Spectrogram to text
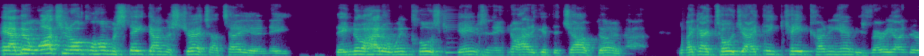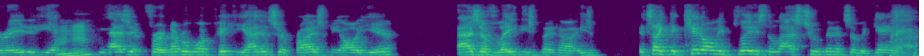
Hey, I've been watching Oklahoma State down the stretch. I'll tell you, and they they know how to win close games and they know how to get the job done. Uh, like I told you, I think Cade Cunningham is very underrated. He, mm-hmm. he hasn't for a number one pick. He hasn't surprised me all year. As of late, he's been uh, he's. It's like the kid only plays the last two minutes of a game. I,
